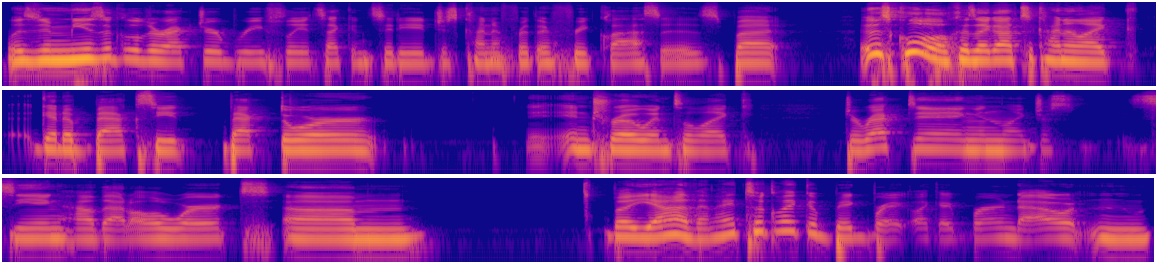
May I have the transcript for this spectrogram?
was a musical director briefly at Second City, just kind of for their free classes. But it was cool because I got to kind of like get a backseat, backdoor intro into like directing and like just seeing how that all worked. Um, but yeah, then I took like a big break. Like I burned out and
